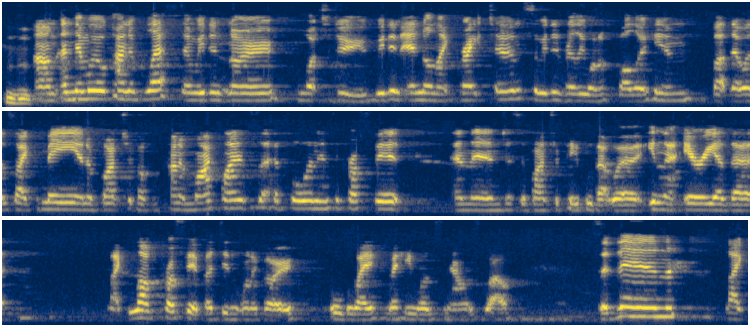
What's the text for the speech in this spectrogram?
Mm-hmm. Um, and then we were kind of left and we didn't know what to do. We didn't end on like great terms, so we didn't really want to follow him. But there was like me and a bunch of kind of my clients that had fallen into CrossFit, and then just a bunch of people that were in that area that like loved CrossFit but didn't want to go all the way where he was now as well. So then, like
